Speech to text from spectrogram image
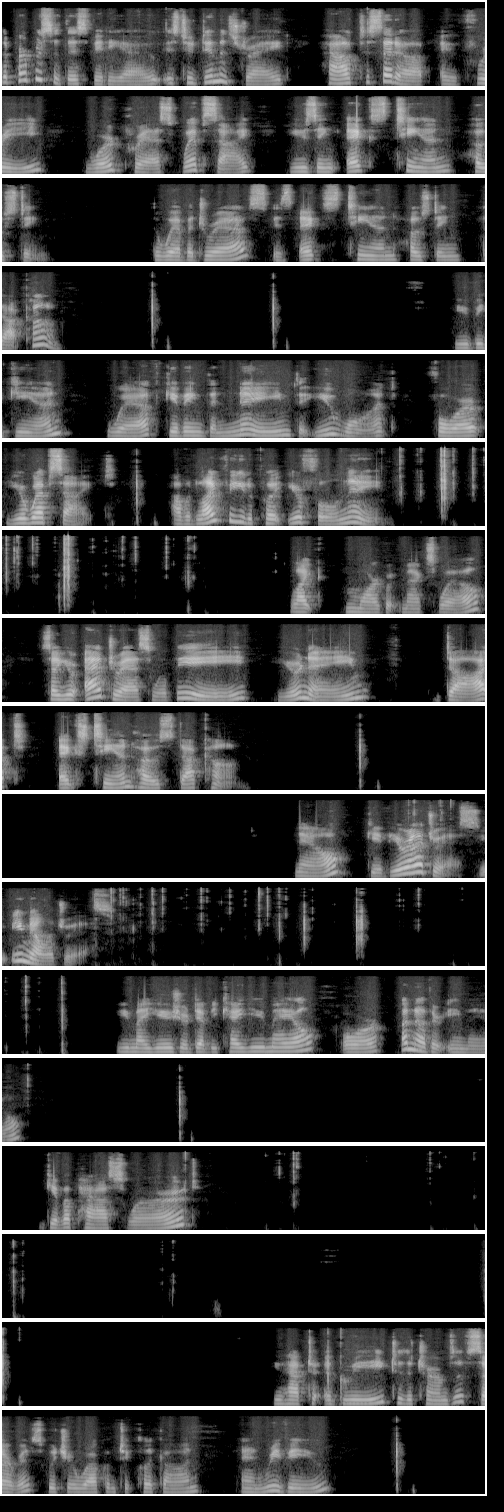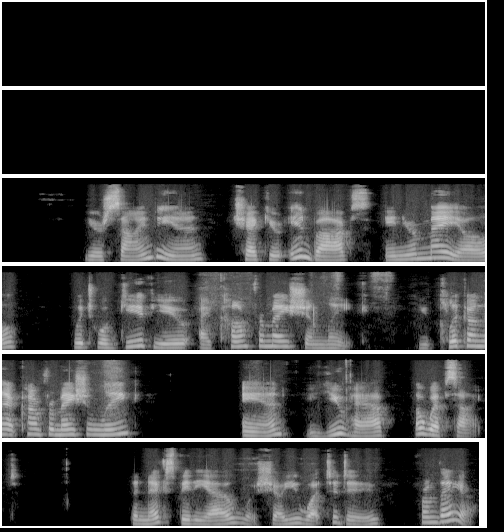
The purpose of this video is to demonstrate how to set up a free WordPress website using X10 hosting. The web address is x10hosting.com. You begin with giving the name that you want for your website. I would like for you to put your full name. Like Margaret Maxwell. So your address will be your name dot x10host.com. Now give your address, your email address. You may use your WKU mail or another email. Give a password. You have to agree to the terms of service, which you're welcome to click on and review. You're signed in. Check your inbox in your mail, which will give you a confirmation link. You click on that confirmation link and you have a website. The next video will show you what to do from there.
